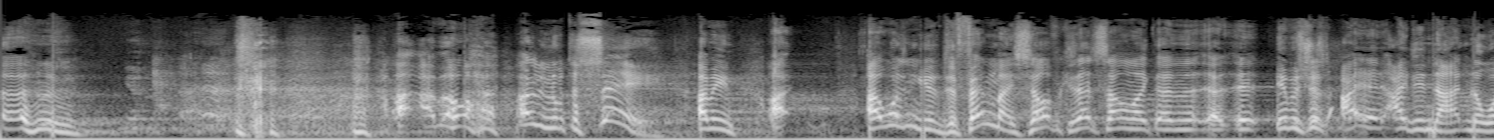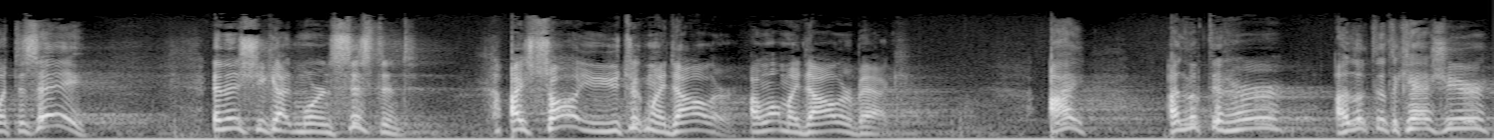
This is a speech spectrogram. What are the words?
I, I, I, don't know what to say. I mean, I, I wasn't going to defend myself because that sounded like uh, it, it was just, I, I did not know what to say. And then she got more insistent. I saw you, you took my dollar. I want my dollar back. I, I looked at her, I looked at the cashier,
